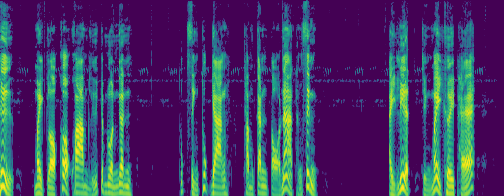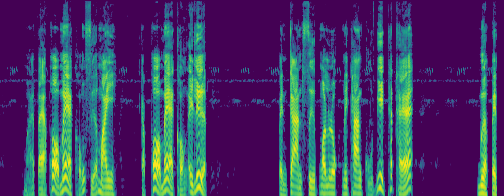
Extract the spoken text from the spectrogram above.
ชื่อไม่กรอกข้อความหรือจำนวนเงิน ทุกสิ่งทุกอย่างทำกันต่อหน้าทั้งสิ้น ไอเลือดจึงไม่เคยแพ้ม้แต่พ่อแม่ของเสือใหม่กับพ่อแม่ของไอเลือด เป็นการสืบมรดกในทางขูดรีดแท้ๆ เมื่อเป็น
